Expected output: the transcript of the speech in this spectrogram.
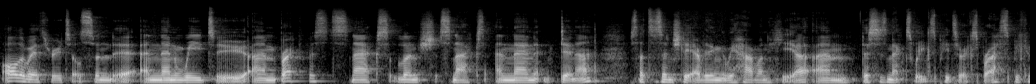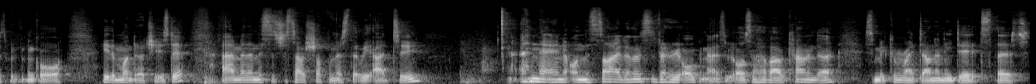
all the way through till Sunday, and then we do um, breakfast, snacks, lunch, snacks, and then dinner. So that's essentially everything that we have on here. Um, this is next week's Pizza Express because we're gonna go either Monday or Tuesday, um, and then this is just our shopping list that we add to. And then on the side, and this is very organized, we also have our calendar so we can write down any dates that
